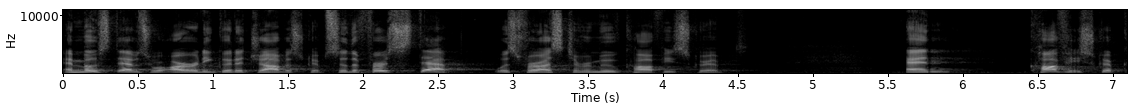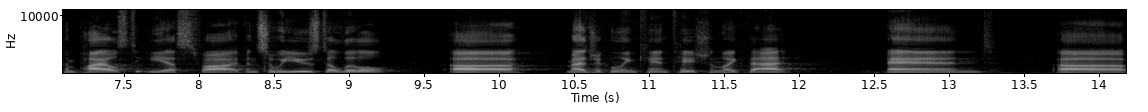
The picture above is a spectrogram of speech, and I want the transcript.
And most devs were already good at JavaScript. So the first step was for us to remove CoffeeScript. And CoffeeScript compiles to ES5. And so we used a little uh, magical incantation like that. And uh,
